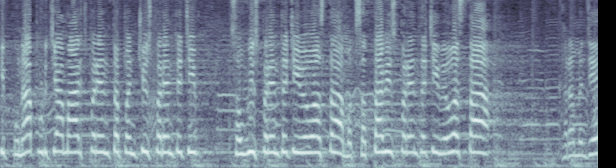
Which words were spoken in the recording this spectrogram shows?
की पुन्हा पुढच्या मार्च पर्यंत पंचवीस पर्यंतची सव्वीस पर्यंतची व्यवस्था मग सत्तावीस पर्यंतची व्यवस्था. खरं म्हणजे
